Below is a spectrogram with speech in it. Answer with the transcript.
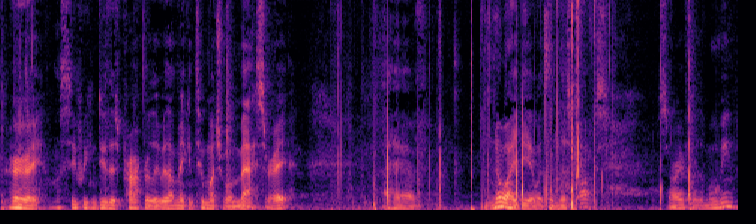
All right, let's see if we can do this properly without making too much of a mess, right? I have no idea what's in this box. Sorry for the moving.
